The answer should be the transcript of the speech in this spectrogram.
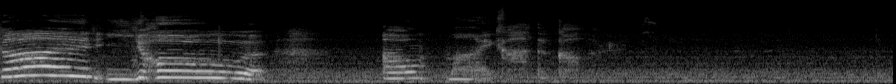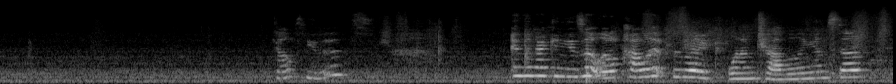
god! Yo! Oh my god, the colors. Y'all see this? And then I can use that little palette for like when I'm traveling and stuff.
